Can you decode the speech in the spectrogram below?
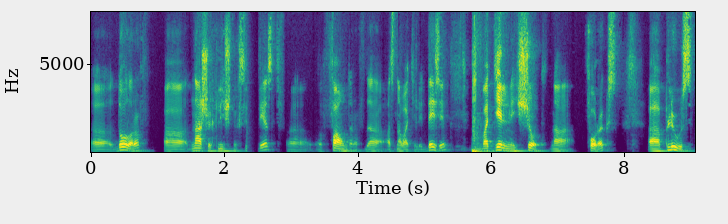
э, долларов а, наших личных средств, а, фаундеров, да, основателей Дези, в отдельный счет на Форекс, а, плюс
